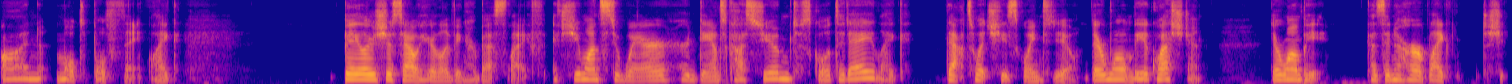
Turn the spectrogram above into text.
on multiple things. Like Baylor's just out here living her best life. If she wants to wear her dance costume to school today, like that's what she's going to do. There won't be a question. There won't be. Because in her, like, she,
